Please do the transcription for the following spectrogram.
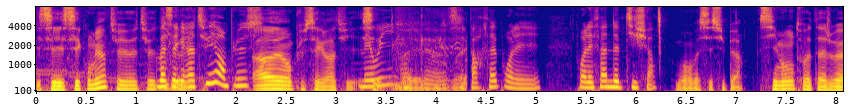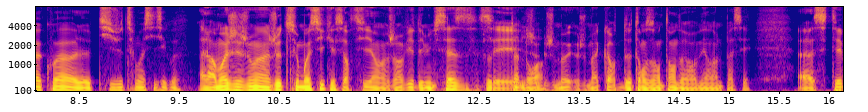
Et c'est, c'est combien tu, tu as Bah, dit c'est le- gratuit en plus. Ah ouais, en plus c'est gratuit. mais C'est- oui, ouais, donc euh, ouais. c'est parfait pour les, pour les fans de petits chats. Bon bah c'est super. Simon, toi t'as joué à quoi euh, le petit jeu de ce mois-ci c'est quoi? Alors moi j'ai joué à un jeu de ce mois-ci qui est sorti en janvier 2016. T'as- C'est- t'as le droit. Je, je m'accorde de temps en temps de revenir dans le passé. Euh, C'était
